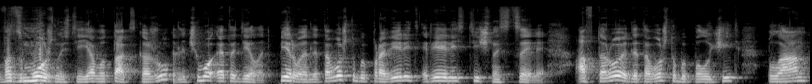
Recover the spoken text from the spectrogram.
возможности, я вот так скажу. Для чего это делать? Первое, для того, чтобы проверить реалистичность цели. А второе, для того, чтобы получить план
